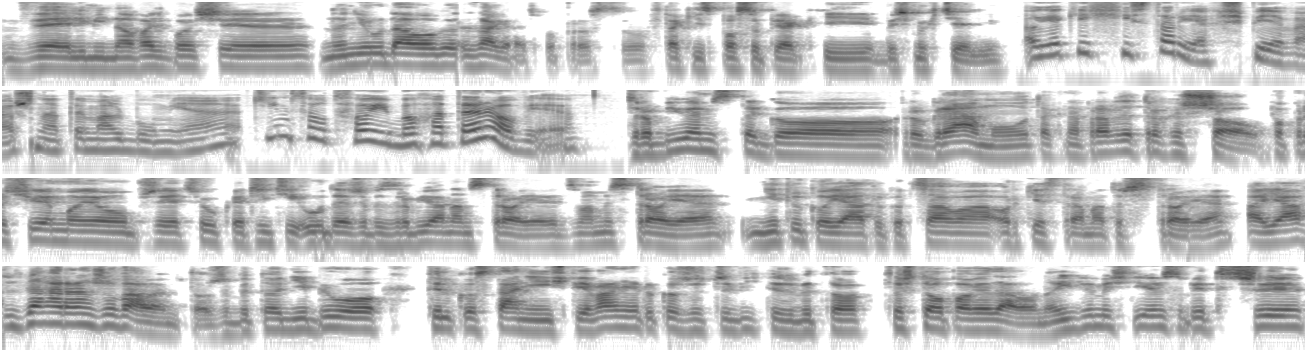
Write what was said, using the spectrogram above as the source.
wyeliminować, bo się no nie udało go zagrać po prostu w taki sposób, jaki byśmy chcieli. O jakich historiach śpiewasz na tym albumie? Kim są twoi bohaterowie? Zrobiłem z tego programu tak naprawdę trochę show. Poprosiłem moją przyjaciółkę Cici Udę, żeby zrobiła nam stroje, więc mamy stroje. Nie tylko ja, tylko cała orkiestra ma też stroje. A ja zaaranżowałem to, żeby to nie było tylko stanie i śpiewanie, tylko rzeczywiście, żeby to coś to opowiadało. No i wymyśliłem sobie trzy,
